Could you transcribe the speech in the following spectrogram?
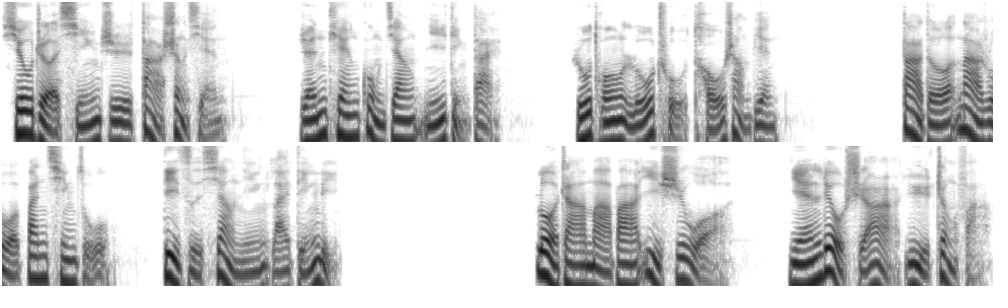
修者行之大圣贤，人天共将你顶戴，如同卢楚头上边。”大德纳若班亲族，弟子向您来顶礼。洛扎马巴亦师我，年六十二遇正法。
